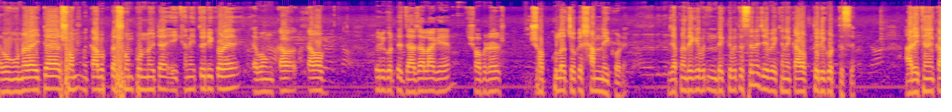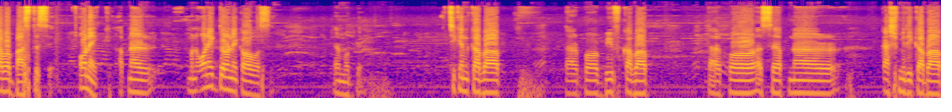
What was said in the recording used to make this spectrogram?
এবং ওনারা এটা কাবাবটা সম্পূর্ণ এটা এইখানেই তৈরি করে এবং কাবাব তৈরি করতে যা যা লাগে সবের সবগুলা চোখের সামনেই করে। যে আপনারা দেখে দেখতে পেতেছেন যে এখানে কাবাব তৈরি করতেছে আর এখানে কাবাব বাঁচতেছে। অনেক, আপনার মানে অনেক ধরনের কাবাব আছে এর মধ্যে। চিকেন কাবাব, তারপর বিফ কাবাব, তারপর আছে আপনার কাশ্মীরি কাবাব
